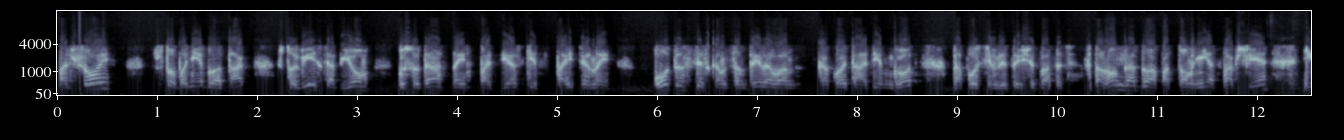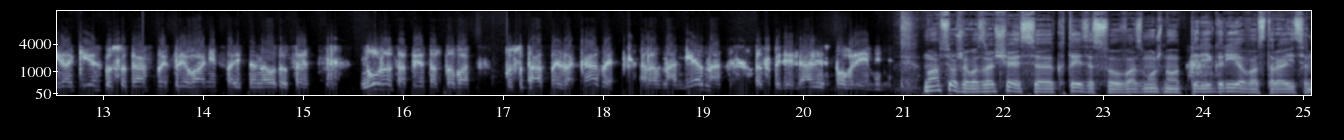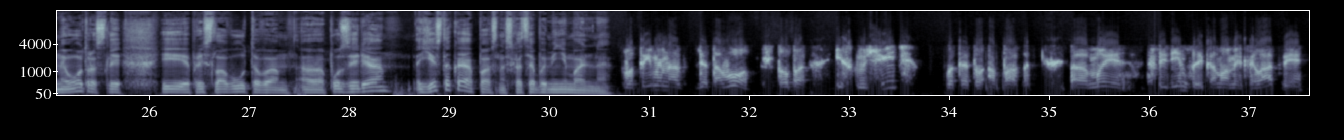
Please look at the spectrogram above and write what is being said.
большой, чтобы не было так, что весь объем государственной поддержки строительной отрасли сконцентрирован какой-то один год, допустим, в 2022 году, а потом нет вообще никаких государственных вливаний в строительную отрасль. Нужно, соответственно, чтобы государственные заказы равномерно распределялись по времени. Ну а все же, возвращаясь э, к тезису возможного перегрева строительной отрасли и пресловутого э, пузыря, есть такая опасность, хотя бы минимальная? Вот именно для того, чтобы исключить вот эту опасность. Э, мы следим за экономикой Латвии,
